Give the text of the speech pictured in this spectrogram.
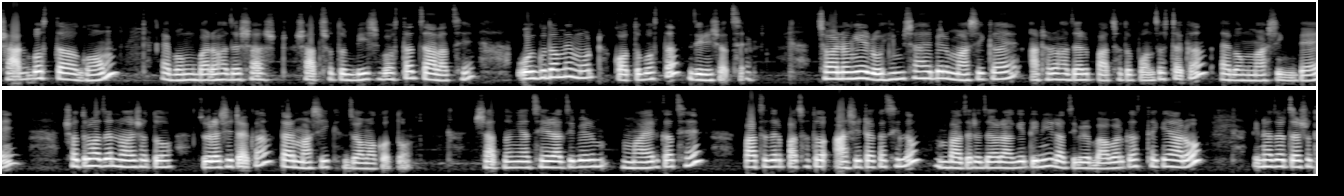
ষাট বস্তা গম এবং বারো হাজার সাতশত বিশ বস্তা চাল আছে। ওই গুদামে মোট কত বস্তা জিনিস আছে? ছয় নঙে রহিম সাহেবের মাসিক আয় আঠারো হাজার পাঁচশত পঞ্চাশ টাকা এবং মাসিক ব্যয় সতেরো হাজার নয়শত চুরাশি টাকা, তার মাসিক জমা কত? সাত নঙে আছে রাজীবের মায়ের কাছে, পাঁচ হাজার পাঁচশত আশি টাকা ছিল। বাজারে যাওয়ার আগে তিনি রাজীবের বাবার কাছ থেকে আরও তিন হাজার চারশত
